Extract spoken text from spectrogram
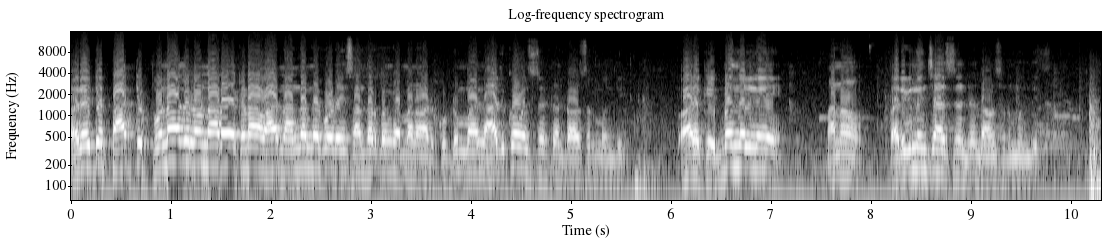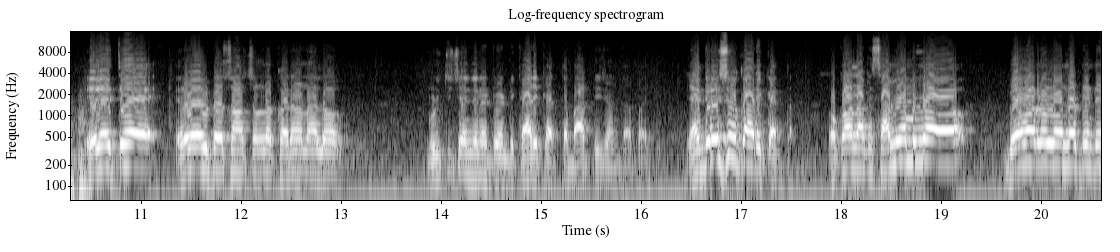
ఎవరైతే పార్టీ పునాదులు ఉన్నారో ఇక్కడ వారిని అందరినీ కూడా ఈ సందర్భంగా మనం వారి కుటుంబాన్ని ఆదుకోవాల్సినటువంటి అవసరం ఉంది. వారికి ఇబ్బందుల్ని మనం పరిగణించాల్సినటువంటి అవసరం ఉంది. ఏదైతే ఇరవై ఒకటో సంవత్సరంలో కరోనాలో మృతి చెందినటువంటి కార్యకర్త భారతీయ జనతా పార్టీ అగ్రెసివ్ కార్యకర్త ఒకనొక సమయంలో భీమవరంలో ఉన్నటువంటి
